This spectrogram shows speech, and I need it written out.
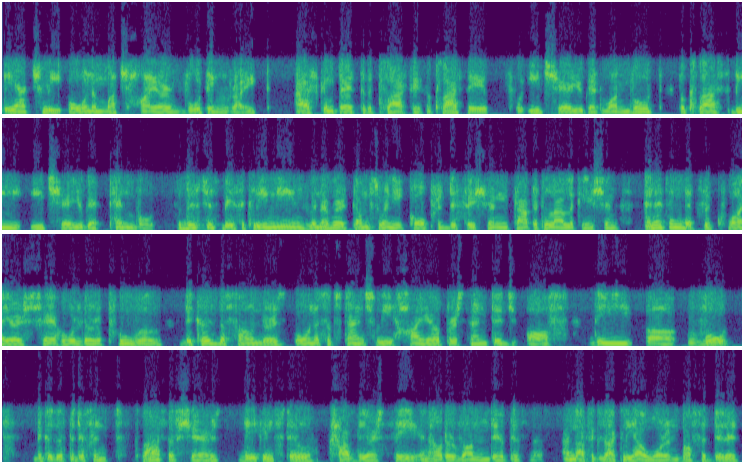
they actually own a much higher voting right as compared to the Class A. So, Class A, for each share you get one vote. For Class B, each share you get 10 votes. So, this just basically means whenever it comes to any corporate decision, capital allocation, anything that requires shareholder approval, because the founders own a substantially higher percentage of the uh, vote because of the different class of shares, they can still have their say in how to run their business. And that's exactly how Warren Buffett did it.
